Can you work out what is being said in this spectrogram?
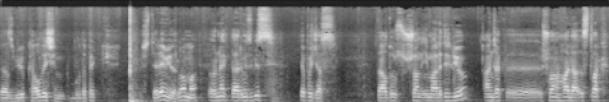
biraz büyük kaldığı için burada pek gösteremiyorum ama örneklerimizi biz yapacağız. Daha doğrusu şu an imal ediliyor. Ancak e, şu an hala ıslak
